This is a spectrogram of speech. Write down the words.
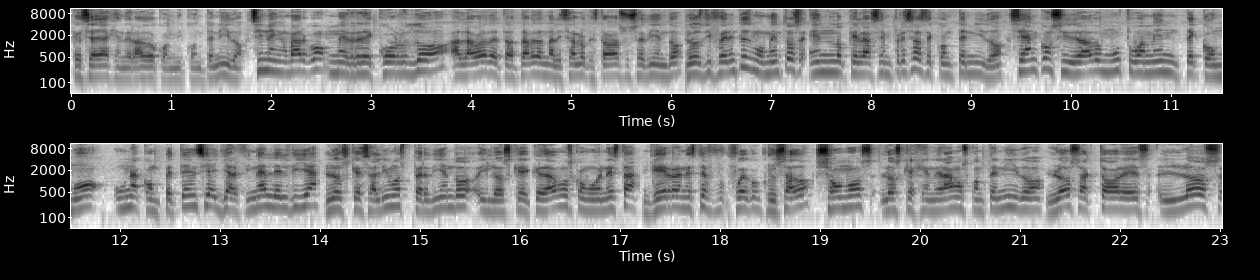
que se haya generado con mi contenido. Sin embargo, me recordó a la hora de tratar de analizar lo que estaba sucediendo, los diferentes momentos en lo que las empresas de contenido se han considerado mutuamente como una competencia y al final del día los que salimos perdiendo y los que quedamos como en esta guerra, en este fuego cruzado, somos los que generamos contenido, los actores, los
